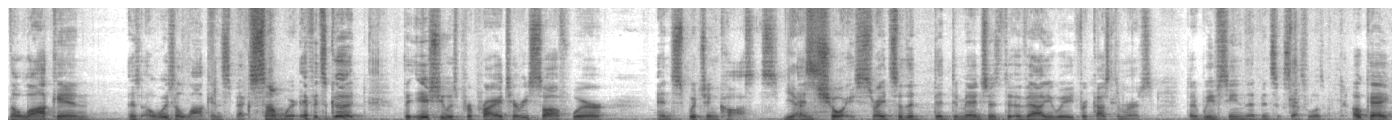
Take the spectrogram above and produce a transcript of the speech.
The lock-in, there's always a lock-in spec somewhere, if it's good. The issue is proprietary software and switching costs Yes. and choice, right? So the, the dimensions to evaluate for customers that we've seen that have been successful is, okay,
